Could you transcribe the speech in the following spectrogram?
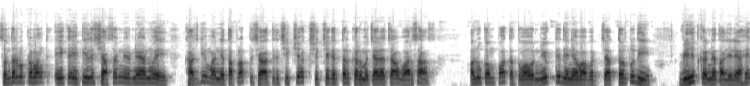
संदर्भ क्रमांक एक येथील शासन निर्णयान्वये खाजगी मान्यताप्राप्त शाळातील शिक्षक शिक्षकेतर कर्मचाऱ्याच्या वारसास अनुकंपा तत्वावर नियुक्ती देण्याबाबतच्या तरतुदी विहित करण्यात आलेल्या आहेत.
